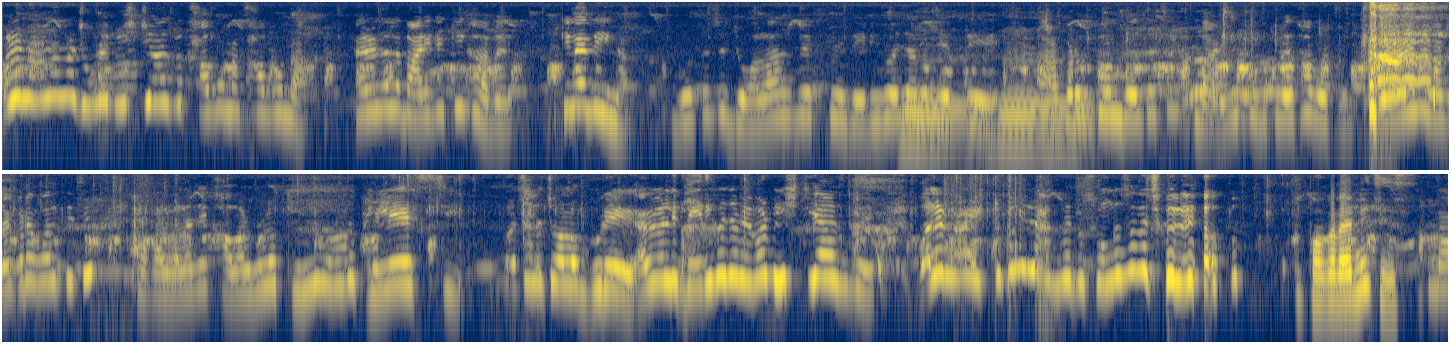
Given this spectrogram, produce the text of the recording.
বলে না না না জোরে বৃষ্টি আসবে খাব না খাব না। আমি তাহলে বাড়িতে কি খাবে? কিনে দিই না। বলতেছে জল আসবে এক্ষুনি দেরি হয়ে যাবে যেতে তারপরে ফোন বলতেছে বাড়ি গিয়ে কুরকুরে খাব তো। মজা করে বলতেছি সকালবেলা যে খাবারগুলো কিনলি ওগুলো তো ফেলে এসছি। তাহলে চলো ঘুরে। আমি বলি দেরি হয়ে যাবে এবার বৃষ্টি আসবে। বলে না একটুখানি লাগবে তো সঙ্গে সঙ্গে চলে যাব। পকোড়া নিছিস না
